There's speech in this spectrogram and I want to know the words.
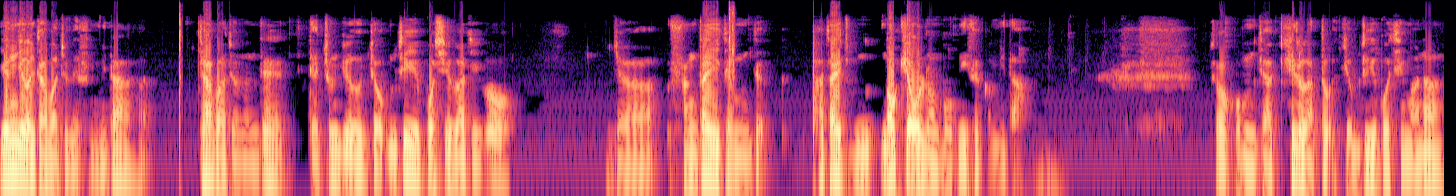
영역을 잡아주겠습니다. 잡아주는데 대충 좀저 움직여 보셔가지고 이제 상당히 좀 이제 파장이 좀 높게 올라오는 부분이 있을 겁니다. 조금 이제 키를 갖다 움직여 보시면은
